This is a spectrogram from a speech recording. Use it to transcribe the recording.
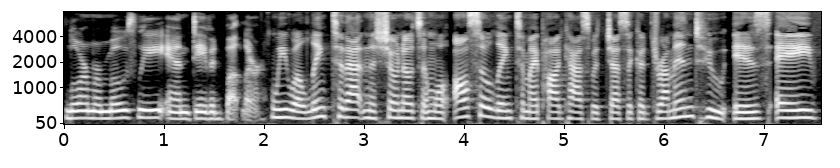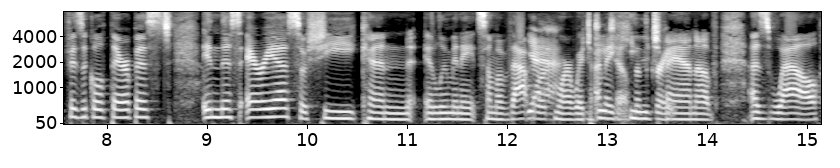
Lorimer Moseley and David Butler. We will link to that in the show notes, and we'll also link to my podcast with Jessica Drummond, who is a physical therapist in this area, so she can illuminate some of that yeah, work more, which I'm a huge fan of as well.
